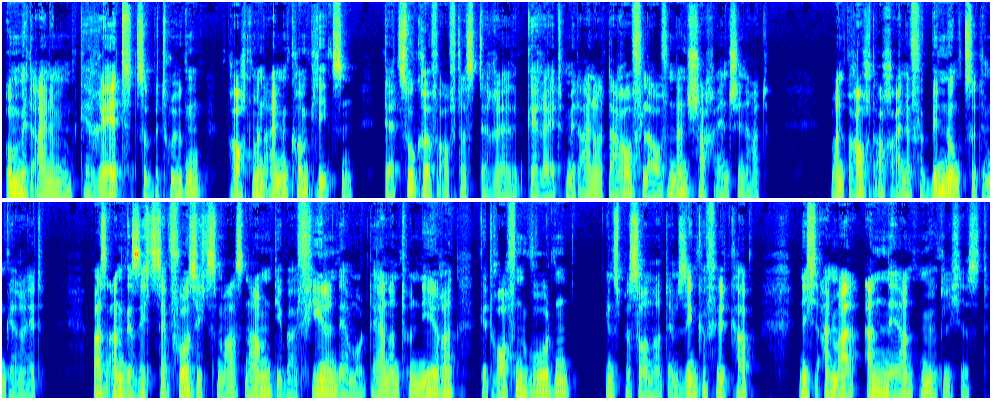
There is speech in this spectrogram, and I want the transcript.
Um mit einem Gerät zu betrügen, braucht man einen Komplizen, der Zugriff auf das Gerät mit einer darauf laufenden Schachengine hat. Man braucht auch eine Verbindung zu dem Gerät, was angesichts der Vorsichtsmaßnahmen, die bei vielen der modernen Turniere getroffen wurden, insbesondere dem Sinkefield Cup, nicht einmal annähernd möglich ist.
